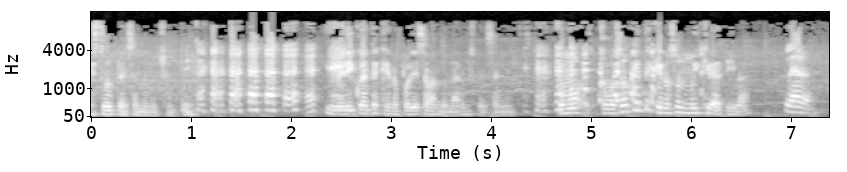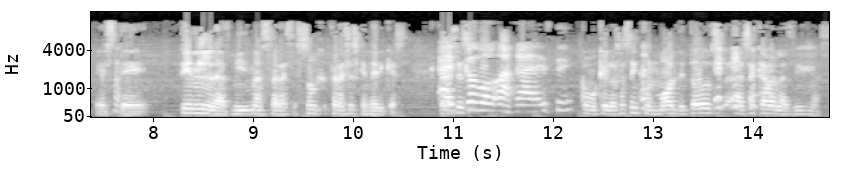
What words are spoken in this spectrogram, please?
estuve pensando mucho en ti. y me di cuenta que no podías abandonar mis pensamientos. Como, como son gente que no son muy creativa, Claro. este, tienen las mismas frases, son frases genéricas. Ah, es como, ajá, como que los hacen con molde, todos sacado las mismas.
